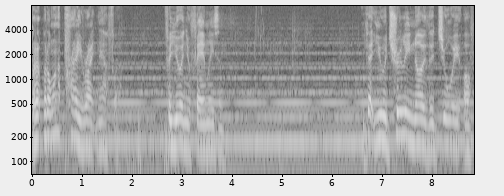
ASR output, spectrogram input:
but, but I want to pray right now for for you and your families and that you would truly know the joy of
